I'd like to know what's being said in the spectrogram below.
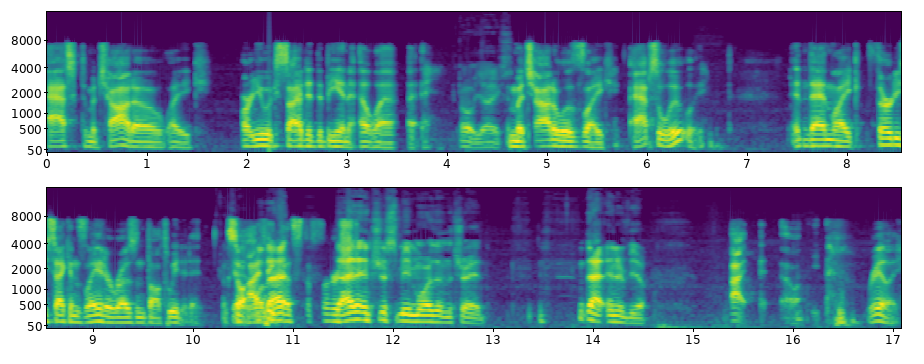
asked Machado, like, "Are you excited to be in LA?" Oh yikes! And Machado was like, absolutely. And then like 30 seconds later, Rosenthal tweeted it. so well, I think that- that's the first. That interests me more than the trade. that interview. I, oh, really.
